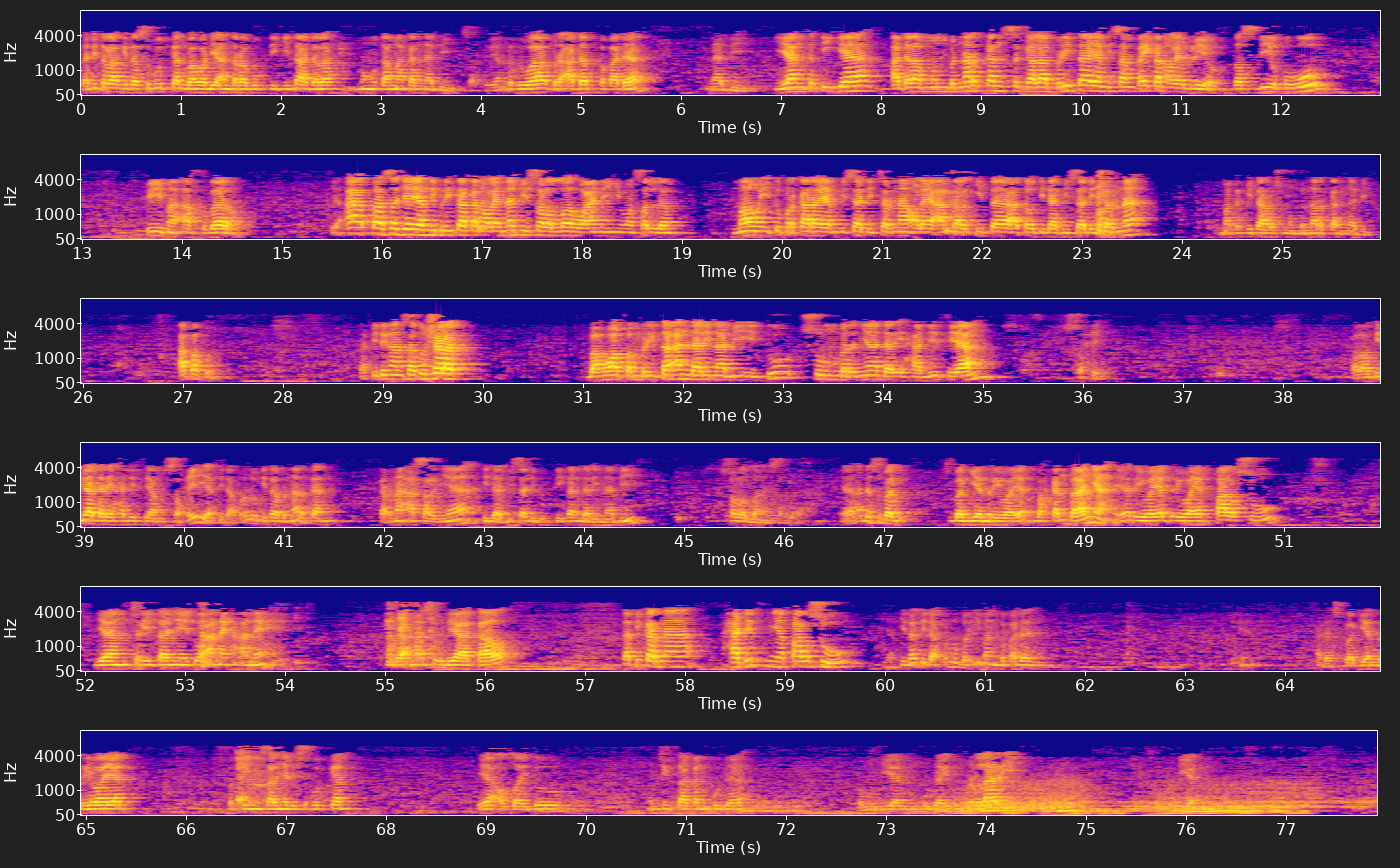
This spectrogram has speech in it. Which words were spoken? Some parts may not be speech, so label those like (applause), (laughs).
tadi telah kita sebutkan bahwa di antara bukti kita adalah mengutamakan Nabi. Satu. Yang kedua beradab kepada Nabi. Yang ketiga adalah membenarkan segala berita yang disampaikan oleh beliau. Tasdiquhu fima akhbar. Ya, apa saja yang diberitakan oleh Nabi Shallallahu Alaihi Wasallam, mau itu perkara yang bisa dicerna oleh akal kita atau tidak bisa dicerna, maka kita harus membenarkan Nabi. Apa pun. Tapi dengan satu syarat bahwa pemberitaan dari Nabi itu sumbernya dari hadis yang sahih. Kalau tidak dari hadis yang sahih ya tidak perlu kita benarkan karena asalnya tidak bisa dibuktikan dari Nabi Shallallahu Alaihi Wasallam. Ya ada sebagi, sebagian riwayat bahkan banyak ya riwayat-riwayat palsu yang ceritanya itu aneh-aneh tidak masuk di akal. Tapi karena hadisnya palsu, kita tidak perlu beriman kepadanya. Ya. Ada sebagian riwayat seperti misalnya disebutkan ya Allah itu menciptakan kuda kemudian kuda itu berlari. Kemudian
